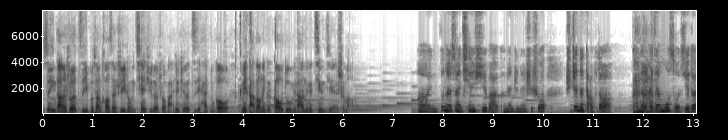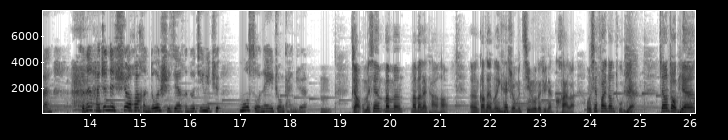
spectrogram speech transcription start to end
所以你刚刚说自己不算 coser 是一种谦虚的说法，就觉得自己还不够，没达到那个高度，没达到那个境界，是吗？嗯，不能算谦虚吧，可能只能是说，是真的达不到，可能还在摸索阶段，可能还真的需要花很多时间、很多精力去摸索那一种感觉。嗯。这样，我们先慢慢慢慢来谈哈。嗯，刚才可能一开始我们进入的就有点快了。我们先发一张图片，这张照片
